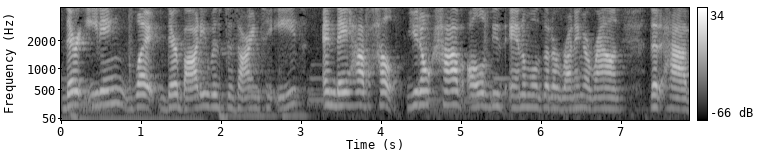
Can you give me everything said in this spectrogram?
They're eating what their body was designed to eat and they have health. You don't have all of these animals that are running around that have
